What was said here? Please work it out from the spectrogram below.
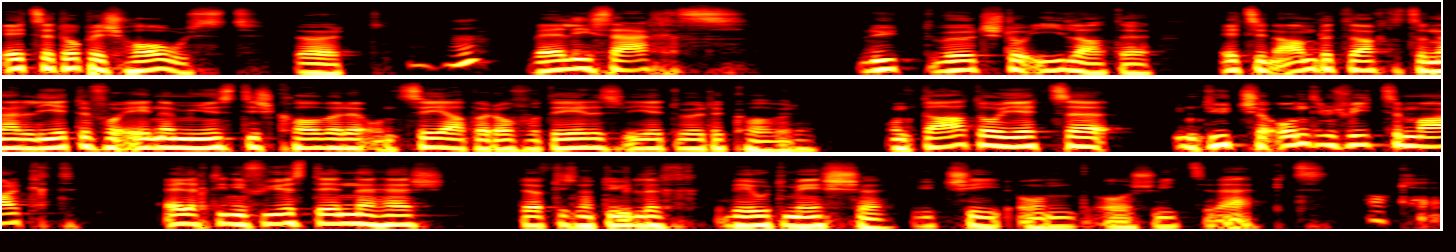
Jetzt, du bist Host dort. Welche sechs Leute würdest du einladen? Jetzt in Anbetracht, dass du dann Lieder von ihnen müsstest coveren und sie aber auch von dir ein Lied würden coveren. Und da du jetzt äh, im deutschen und im Schweizer Markt eigentlich deine Füße drin hast, dürftest du natürlich wild mischen. Deutsche und auch Schweizer Acts. Okay,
